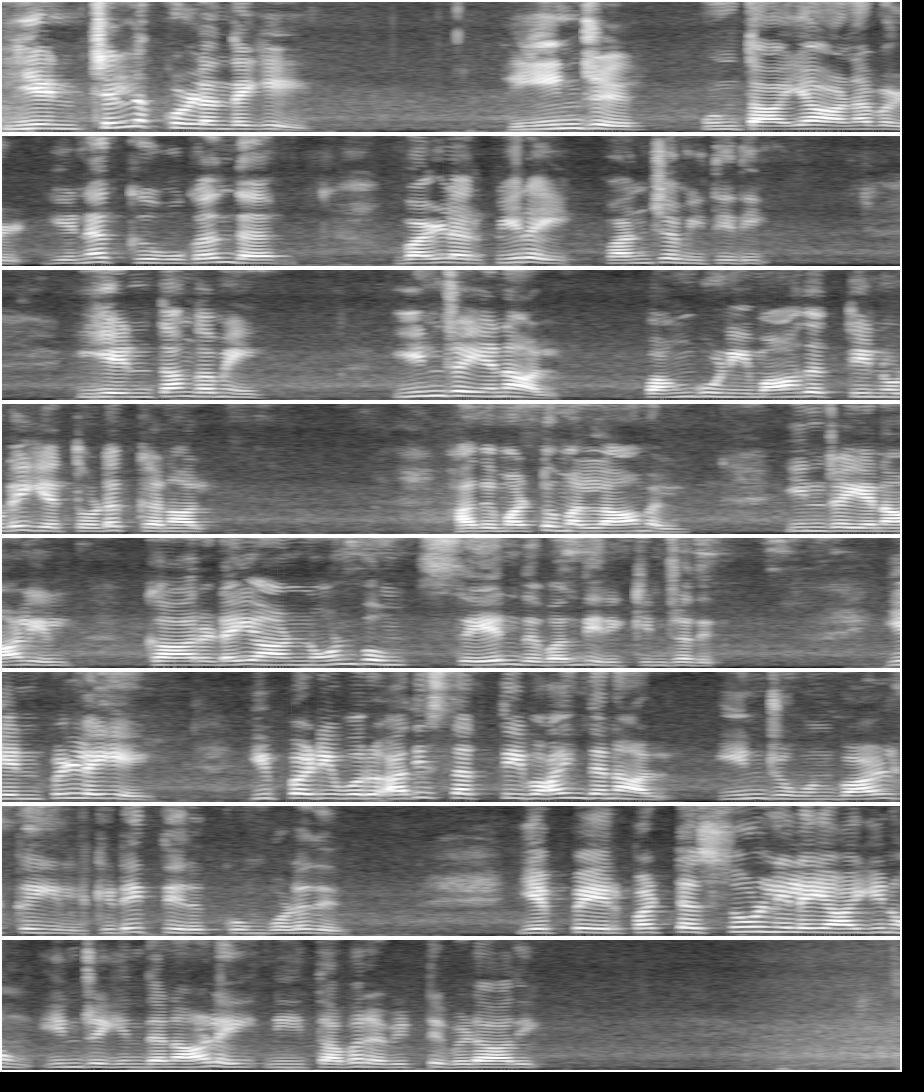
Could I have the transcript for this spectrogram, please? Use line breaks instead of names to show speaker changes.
என் செல்ல குழந்தையே இன்று உன் தாயானவள் எனக்கு உகந்த வள்ளற் பிறை பஞ்சமி திதி. என் தங்கமே இன்றைய நாள் பங்குனி மாதத்தினுடைய தொடக்க நாள். அது மட்டுமல்லாமல் இன்றைய நாளில் காரடையான் நோன்பும் சேர்ந்து வந்திருக்கின்றது. என் பிள்ளையே இப்படி ஒரு அதிசக்தி வாய்ந்த நாள் இன்று உன் வாழ்க்கையில் கிடைத்திருக்கும் பொழுது எப்பேற்பட்ட சூழ்நிலையாயினும் இன்று இந்த நாளை நீ தவற விட்டு விடாதே.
